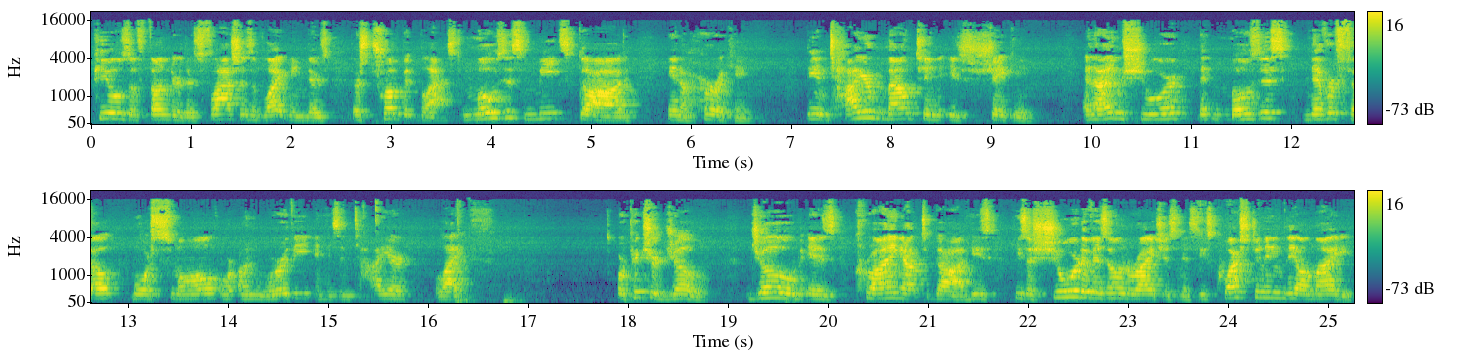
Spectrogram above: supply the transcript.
peals of thunder, there's flashes of lightning, there's, there's trumpet blast. Moses meets God in a hurricane. The entire mountain is shaking. And I am sure that Moses never felt more small or unworthy in his entire life. Or picture Job. Job is crying out to God. He's, he's assured of his own righteousness. He's questioning the Almighty.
